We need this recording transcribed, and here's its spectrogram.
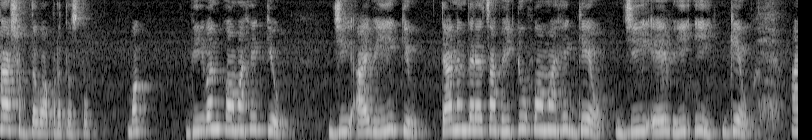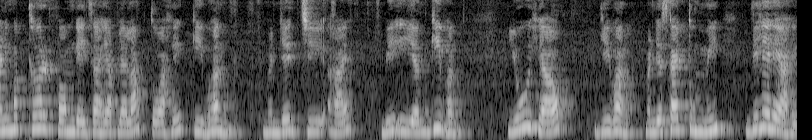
हा शब्द वापरत असतो. मग व्ही वन फॉर्म आहे ग्यू G I V E give त्यानंतर याचा व्ही टू फॉर्म आहे gave G A V E gave. आणि मग थर्ड फॉर्म घ्यायचा आहे आपल्याला तो आहे गिव्हन म्हणजे G I V E N given. You have given म्हणजेच काय तुम्ही दिलेले आहे.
